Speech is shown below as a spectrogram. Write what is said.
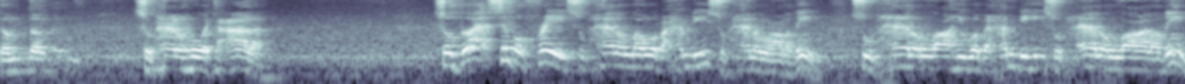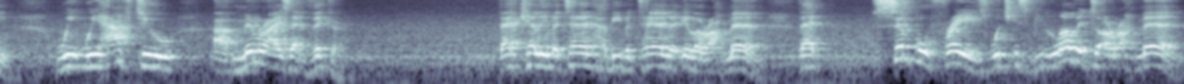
the, the subhanahu wa ta'ala. So that simple phrase, subhanallah wa bihamdihi, subhanallah al-Azim. Subhanallah wa bihamdihi, subhanallah al-Azim. We, we have to uh, memorize that dhikr That kalimatan habibatan ila rahman. That simple phrase which is beloved to ar-Rahman.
